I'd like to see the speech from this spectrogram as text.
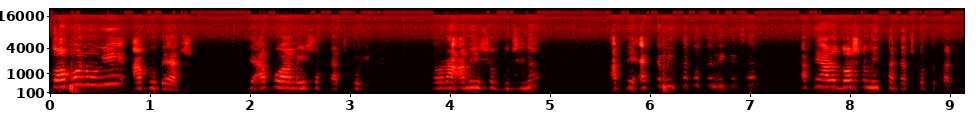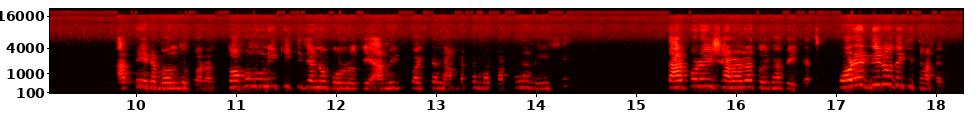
তখন উনি আপুতে আসলো যে, আপু, আমি এসব কাজ করি না। তখন আমি এসব বুঝি না। আপনি একটা মিথ্যা কথা লিখেছেন, আপনি আরও দশটা মিথ্যা কাজ করতে পারেন। আপনি এটা বন্ধ করান। তখন উনি কি কি যেন বলল যে, আমি কয়েকটা নাম্বার টাম্বার পাঠালাম, এসে তারপরে সারা রাত ওইভাবেই গেছে। পরের দিনও দেখি থামে না।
